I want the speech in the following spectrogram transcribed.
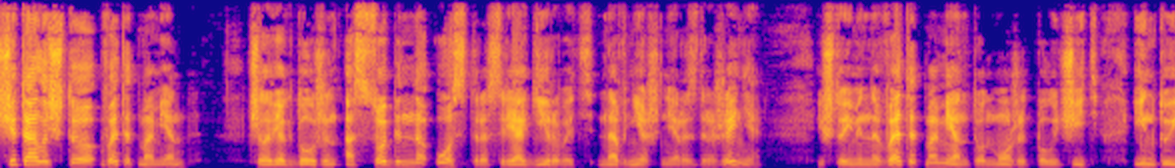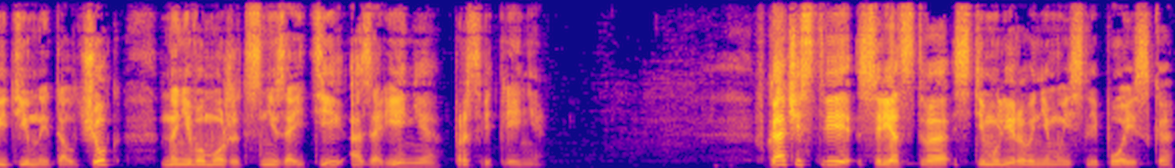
Считалось, что в этот момент человек должен особенно остро среагировать на внешнее раздражение, и что именно в этот момент он может получить интуитивный толчок, на него может снизойти озарение, просветление. В качестве средства стимулирования мысли, поиска,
